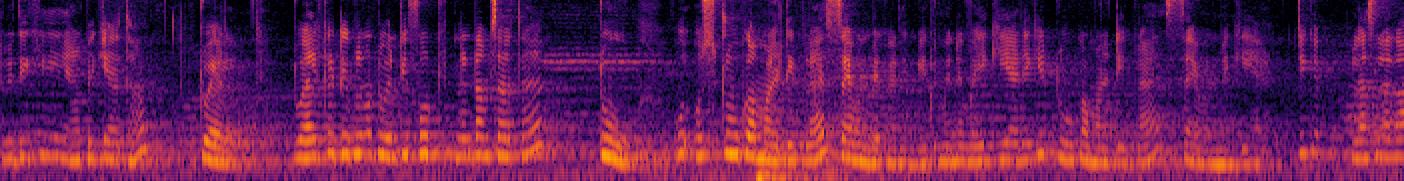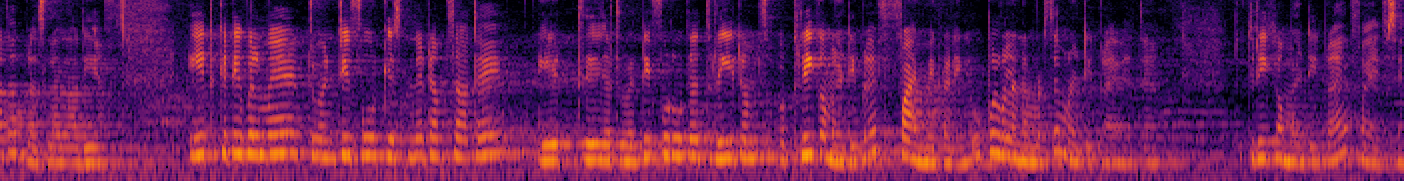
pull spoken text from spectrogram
तो देखिए यहाँ पे क्या था? ट्वेल्व ट्वेल्व के टेबल में ट्वेंटी फोर कितने टर्म्स आता है? टू उस टू का मल्टीप्लाई सेवन में करेंगे। तो मैंने वही किया देखिए टू का मल्टीप्लाई सेवन में किया है। ठीक है? प्लस लगा था प्लस लगा दिया। एट के टेबल में ट्वेंटी फोर कितने टर्म्स आते हैं? एट, थ्री या ट्वेंटी फोर होता है थ्री टर्म्स और थ्री का मल्टीप्लाई फाइव में करेंगे। ऊपर वाले नंबर से मल्टीप्लाई होता है। तो थ्री का मल्टीप्लाई फाइव से।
